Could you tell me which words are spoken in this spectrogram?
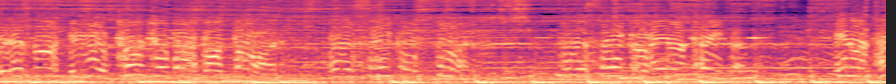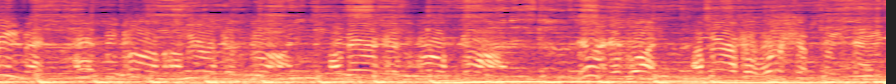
It has not, you have turned your back on God for the sake of fun, for the sake of entertainment. Entertainment has become America's God, America's false God. That is what America worships these days.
